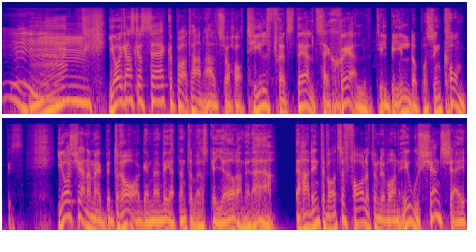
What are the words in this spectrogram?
Mm. Jag är ganska säker på att han alltså har tillfredsställt sig själv till bilder på sin kompis. Jag känner mig bedragen men vet inte vad jag ska göra med det här. Det hade inte varit så farligt om det var en okänd tjej,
